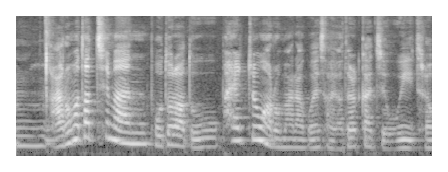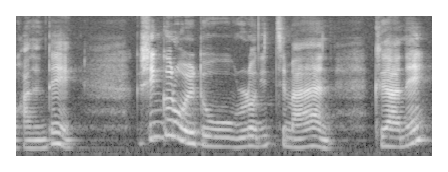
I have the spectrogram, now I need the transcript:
음, 아로마 터치만 보더라도 8종 아로마라고 해서 8가지 오일이 들어가는데 싱글 오일도 물론 있지만 그 안에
